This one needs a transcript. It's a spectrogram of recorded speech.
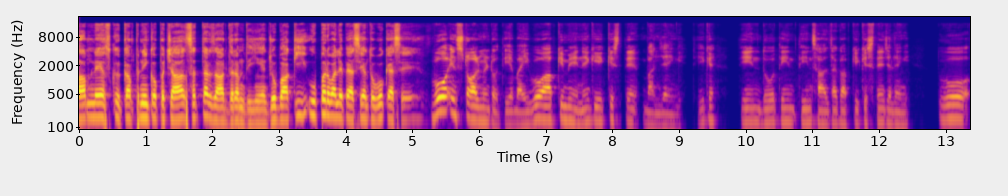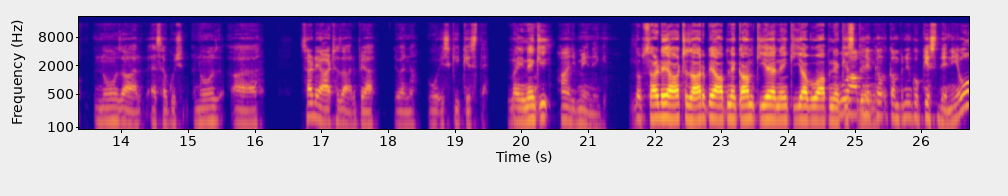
आपने उस कंपनी को पचास सत्तर हज़ार दरम दिए हैं जो बाकी ऊपर वाले पैसे हैं तो वो कैसे? वो इंस्टॉलमेंट होती है भाई वो आपकी महीने की किस्तें बन जाएँगी ठीक है? तीन दो तीन तीन साल तक आपकी किस्तें चलेंगी तो वो नौ हज़ार ऐसा कुछ नौ साढ़े आठ हज़ार रुपया जो है ना वो इसकी किस्त है। महीने की? हाँ जी महीने की। मतलब साढ़े आठ हज़ार रुपया आपने काम किया या नहीं किया वो आपने किस्त आपने कंपनी को किस्त देनी है वो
